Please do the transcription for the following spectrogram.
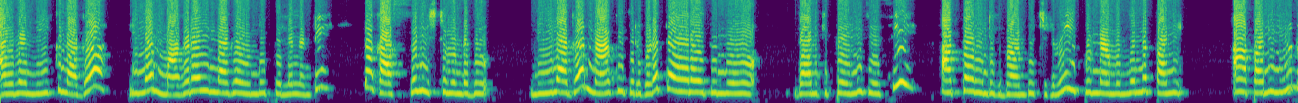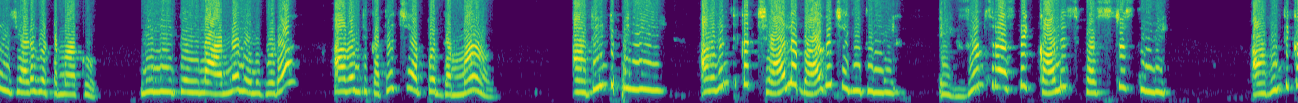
అయినా నీకులాగా ఇలా మగరాయిలాగా ఉండే పిల్లలంటే నాకు అస్సలు ఇష్టం ఉండదు. నీలాగా నా కూతురు కూడా తయారవుతుందేమో. దానికి పెళ్ళి చేసి అత్తారింటికి పంపించడమే ఇప్పుడు నా ముందున్న పని. ఆ పనిని నువ్వు చెడగొట్ట మాకు. నేను నీతో ఇలా అన్నానని కూడా అవంతికతో చెప్పొద్దమ్మా. అదేంటి పిల్లి అవంతిక చాలా బాగా చదువుతుంది. ఎగ్జామ్స్ రాస్తే కాలేజ్ ఫస్ట్ వస్తుంది. అవంతిక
